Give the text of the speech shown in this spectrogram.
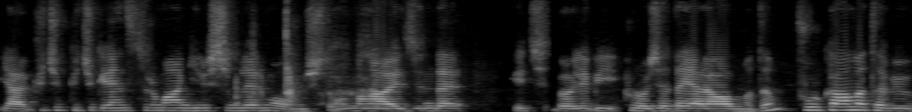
yani küçük küçük enstrüman girişimlerim olmuştu. Onun haricinde hiç böyle bir projede yer almadım. Furkan'la tabii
